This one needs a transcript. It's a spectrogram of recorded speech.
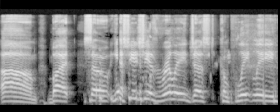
Um, but so yeah, she she is really just completely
